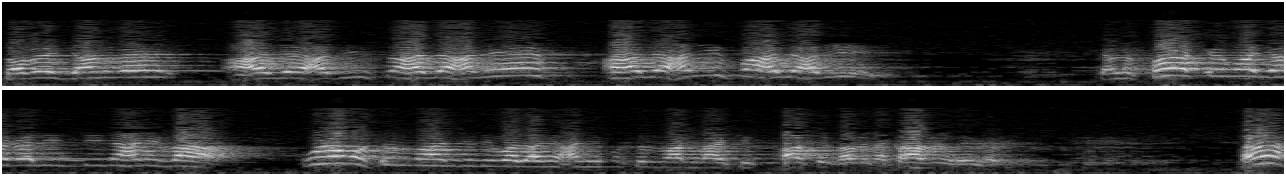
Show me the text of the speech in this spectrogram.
তবে জানবেন আহলে হাদিস, আহলে হানিফ আহলে হানিফ, আহলে হাদিস। কেন ফাঁকে মজা গালির দিন হানিফা? পুরো মুসলমান যদি বলে, আমি হানি মুসলমান নাই ঠিক ফাঁকে হবে না কাজে হয়ে যাবে। হ্যাঁ?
